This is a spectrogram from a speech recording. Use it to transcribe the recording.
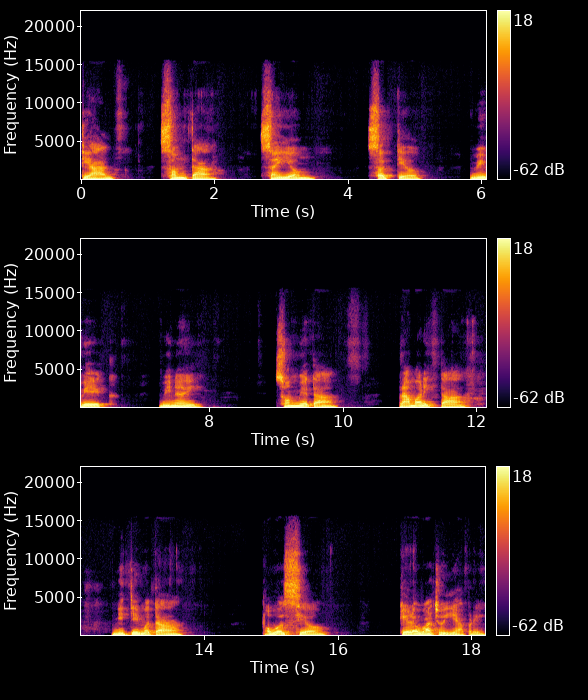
ત્યાગ, ક્ષમતા, સંયમ, સત્ય, વિવેક, વિનય સૌમ્યતા, પ્રામાણિકતા, નીતિમત્તા અવશ્ય કેળવવા જોઈએ આપણે.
